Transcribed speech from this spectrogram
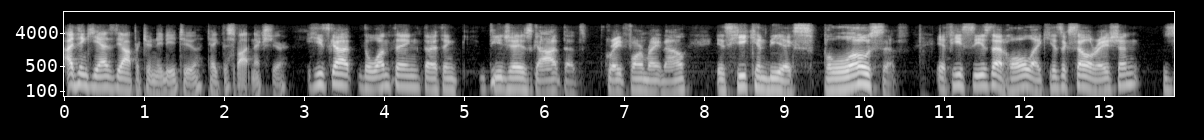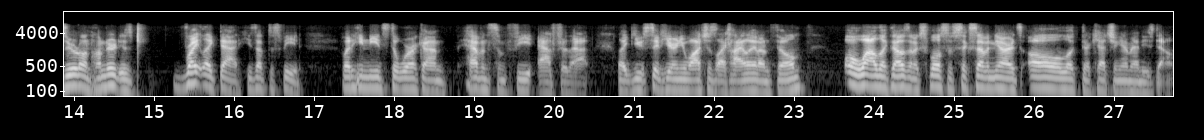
I think he has the opportunity to take the spot next year. He's got the one thing that I think DeeJay's got that's great form right now is he can be explosive. If he sees that hole, like his acceleration, zero to 100 is right like that. He's up to speed, but he needs to work on having some feet after that. Like you sit here and you watch his like highlight on film. Oh wow, look that was an explosive six seven yards. Oh look, they're catching him and he's down.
